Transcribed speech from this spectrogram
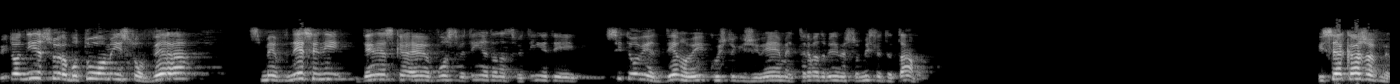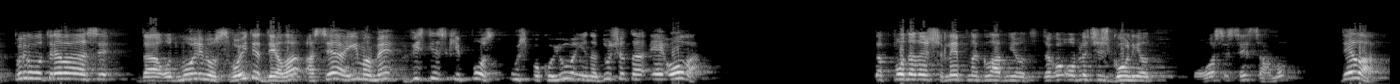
И тоа ние соработуваме и со вера сме внесени денеска е во светињата на светињата и сите овие денови кои што ги живееме треба да бидеме со мислите таму. И сега кажавме, прво треба да се да одмориме од своите дела, а сега имаме вистински пост, успокојување на душата е ова. Да подадеш леп на гладниот, да го облечеш голиот, ова се се само дела.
